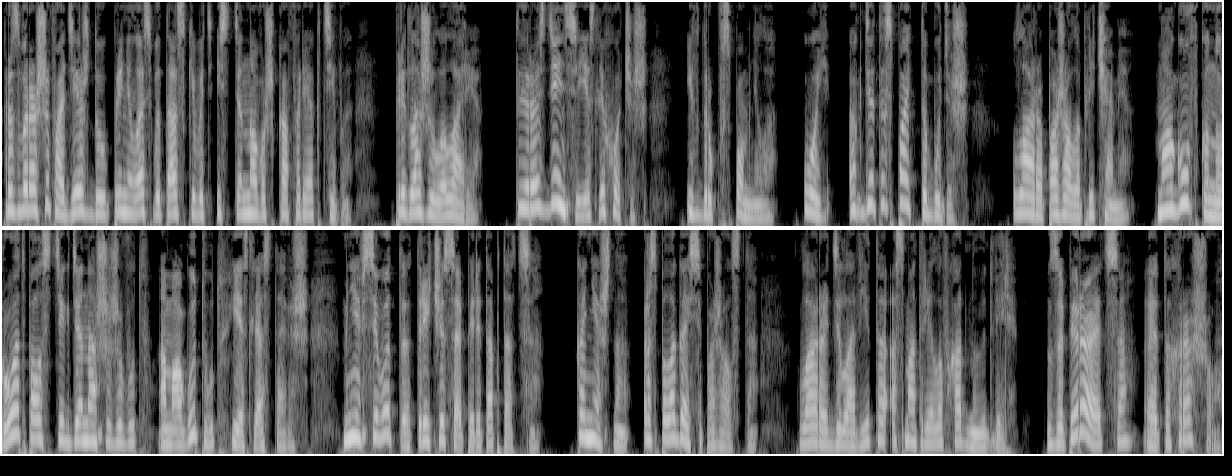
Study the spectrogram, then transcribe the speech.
разворошив одежду, принялась вытаскивать из стенного шкафа реактивы. Предложила Ларе. «Ты разденься, если хочешь». И вдруг вспомнила. «Ой, а где ты спать-то будешь?» Лара пожала плечами. Могу в конуру отползти, где наши живут, а могу тут, если оставишь. Мне всего-то три часа перетоптаться. Конечно, располагайся, пожалуйста. Лара деловито осмотрела входную дверь. Запирается, это хорошо.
